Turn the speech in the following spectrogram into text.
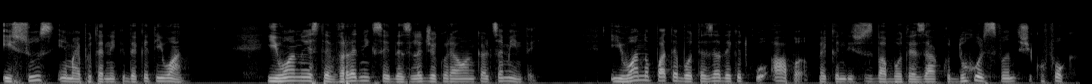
Isus e mai puternic decât Ioan. Ioan nu este vrednic să-i dezlege cureaua încălțămintei. Ioan nu poate boteza decât cu apă, pe când Isus va boteza cu Duhul Sfânt și cu foc.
